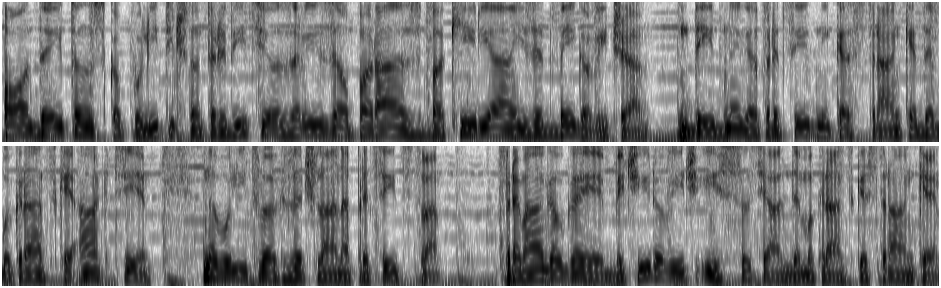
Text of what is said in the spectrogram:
podejtonsko politično tradicijo zarezal poraz Bakirja Izetbegoviča, dednega predsednika stranke Demokratske akcije, na volitvah za člana predsedstva. Premagal ga je Bečirovič iz socialdemokratske stranke.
